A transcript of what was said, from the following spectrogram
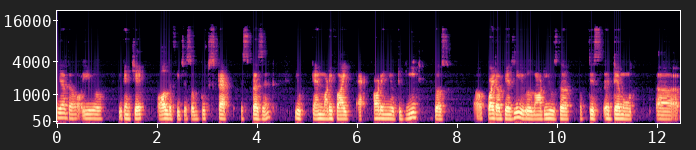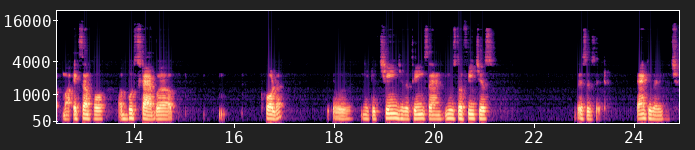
here the you you can check all the features. Of bootstrap is present. You can modify according to need because uh, quite obviously you will not use the this uh, demo uh, example bootstrap uh, folder. You need to change the things and use the features. This is it. Thank you very much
